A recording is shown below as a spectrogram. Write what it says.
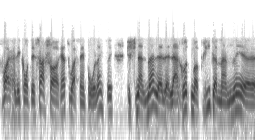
pouvoir aller compter ça à Charette ou à Saint-Paulin, tu sais. Puis finalement, la, route m'a pris, puis m'a amené... Euh,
